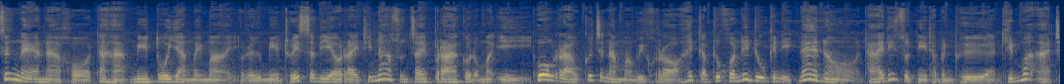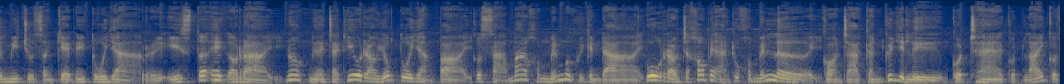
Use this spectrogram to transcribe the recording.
ซึ่งในอนาคตถ้าหากมีตัวอย่างใหม่ๆ หรือมีทฤษฎีอะไรที่น่าสนใจปรากฏออกมาอีก พวกเราก็จะนำมาวิเคราะห์ให้กับทุกคนได้ดูกันอีกแน่นอน ท้ายที่สุดนี้ถ้าเป็นเพื่อนๆคิดว่าอาจจะมีจุดสังเกตในตัวอย่าง หรืออีสเตอร์เอ็กอะไร นอกเหนือจากที่เรายกตัวอย่างไป ก็สามารถคอมเมนต์มาคุยกันได้ พวกเราจะเข้าไปอ่านทุกคอมเมนต์เลย ก่อนจากกันก็อย่าลืม กดแชร์ กดไลค์ กด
